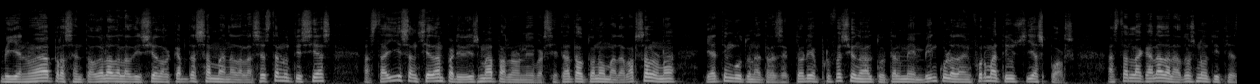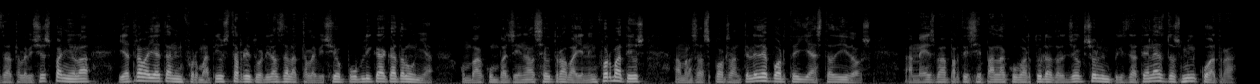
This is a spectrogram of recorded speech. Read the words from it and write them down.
Villanueva, presentadora de l'edició del cap de setmana de la Sexta Notícies, està llicenciada en periodisme per la Universitat Autònoma de Barcelona i ha tingut una trajectòria professional totalment vinculada a informatius i esports. Ha estat la cara de la Dos Notícies de Televisió Espanyola i ha treballat en informatius territorials de la televisió pública a Catalunya, on va compaginar el seu treball en informatius amb els esports en Teledeporte i Estadi 2. A més, va participar en la cobertura dels Jocs Olímpics d'Atenes 2004,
